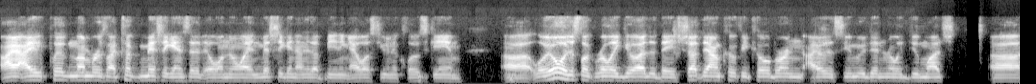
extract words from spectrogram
I, I played the numbers. I took Michigan instead of Illinois, and Michigan ended up beating LSU in a close game. Uh, Loyola just looked really good. They shut down Kofi Cockburn. I would assume who didn't really do much. Uh,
